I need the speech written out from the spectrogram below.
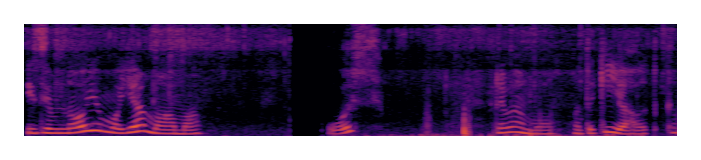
І зі мною моя мама. Ось рвемо отакі ягодки.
